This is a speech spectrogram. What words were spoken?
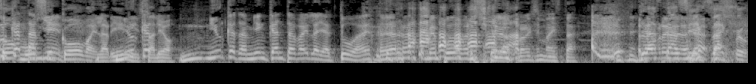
Niurka también. músico, bailarín y salió. Niurka también canta, baila y actúa, ¿eh? También pudo haber sido. la próxima ahí está. Ya está, sí, exacto.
